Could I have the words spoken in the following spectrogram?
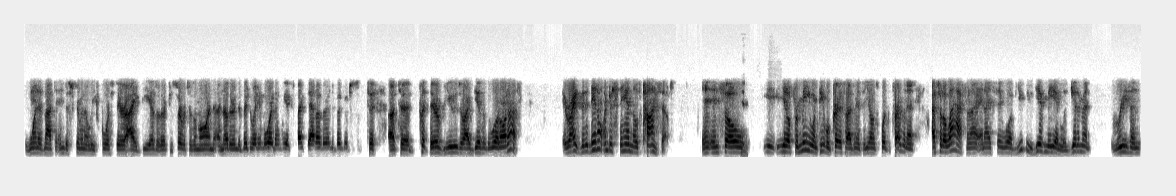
one is not to indiscriminately force their ideas or their conservatism on another individual any more than we expect that other individual to to, uh, to put their views or ideas of the world on us. Right? They don't understand those concepts, and, and so. Yeah you know, for me, when people criticize me and say you don't support the president, I sort of laugh and I and I say, well, if you can give me a legitimate reason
